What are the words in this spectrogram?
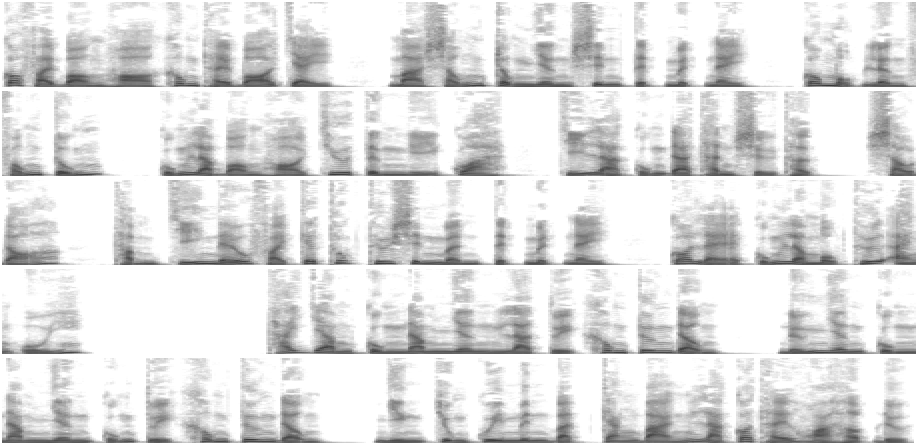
có phải bọn họ không thể bỏ chạy, mà sống trong nhân sinh tịch mịch này, có một lần phóng túng, cũng là bọn họ chưa từng nghĩ qua, chỉ là cũng đã thành sự thật. Sau đó, thậm chí nếu phải kết thúc thứ sinh mệnh tịch mịch này, có lẽ cũng là một thứ an ủi. Thái giam cùng nam nhân là tuyệt không tương đồng, nữ nhân cùng nam nhân cũng tuyệt không tương đồng, nhưng chung quy minh bạch căn bản là có thể hòa hợp được,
